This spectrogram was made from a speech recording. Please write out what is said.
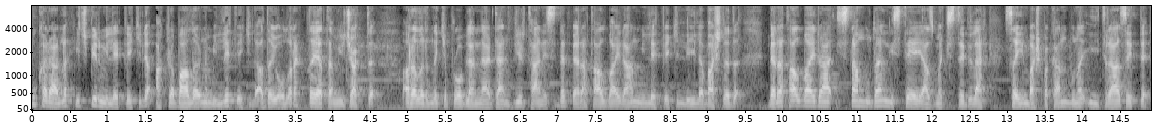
Bu kararla hiçbir milletvekili akrabalarını milletvekili adayı olarak dayatamayacaktı. Aralarındaki problemlerden bir tanesi de Berat Albayrak'ın milletvekilliğiyle başladı. Berat Albayrak'ı İstanbul'dan listeye yazmak istediler. Sayın Başbakan buna itiraz etti.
